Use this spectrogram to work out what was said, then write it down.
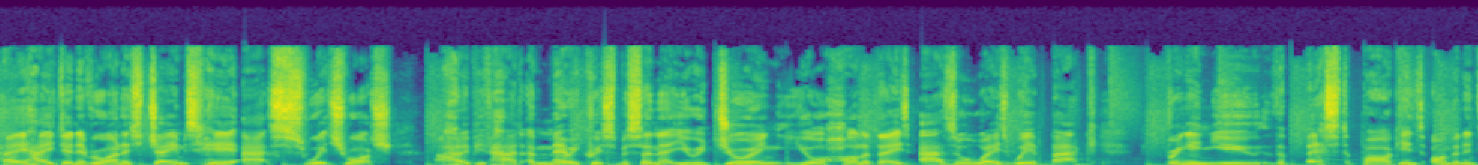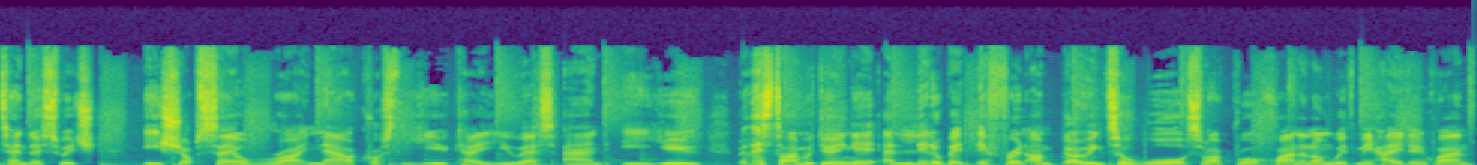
Hey, how you doing, everyone? It's James here at Switchwatch. I hope you've had a Merry Christmas and that you're enjoying your holidays. As always, we're back bringing you the best bargains on the Nintendo Switch eShop sale right now across the UK, US, and EU. But this time we're doing it a little bit different. I'm going to war, so I've brought Juan along with me. How you doing, Juan?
